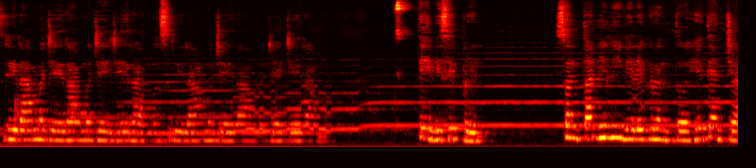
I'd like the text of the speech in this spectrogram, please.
श्रीराम जय राम जय जय राम श्रीराम जय राम जय जय राम. तेवीस एप्रिल. संतांनी लिहिलेले ग्रंथ हे त्यांच्या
